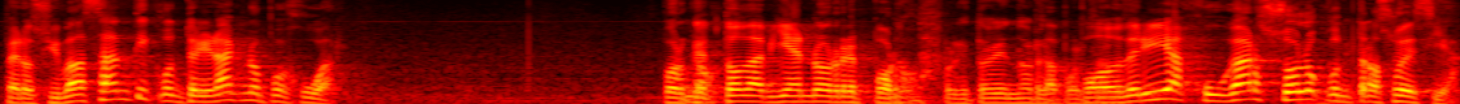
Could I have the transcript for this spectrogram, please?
Pero si va Santi contra Irak no puede jugar. Porque No. todavía no reporta. No, porque todavía no O sea, reporta. podría jugar solo contra Suecia.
